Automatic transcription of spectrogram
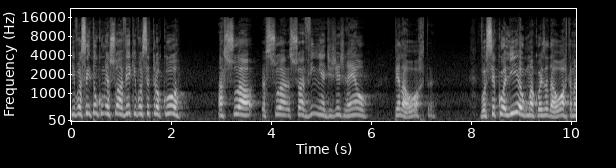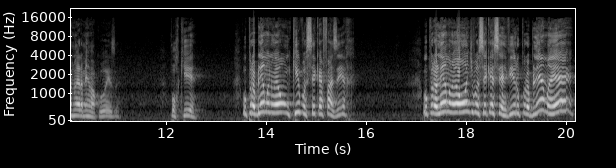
E você então começou a ver que você trocou a sua, a sua, a sua vinha de Jezreel pela horta. Você colhia alguma coisa da horta, mas não era a mesma coisa. Por quê? O problema não é o que você quer fazer. O problema não é onde você quer servir. O problema é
